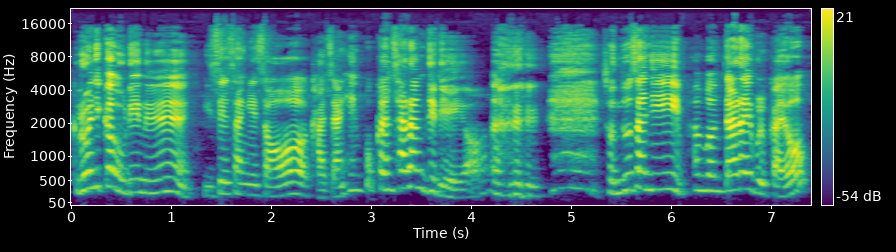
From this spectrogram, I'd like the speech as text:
그러니까 우리는 이 세상에서 가장 행복한 사람들이에요. 전도사님 한번 따라해 볼까요?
